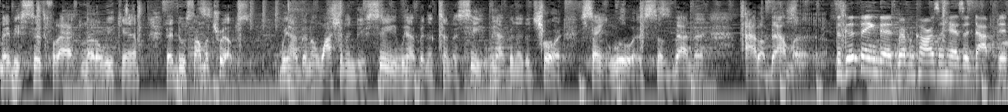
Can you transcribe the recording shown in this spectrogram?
maybe Six Flags another weekend. They do summer trips. We have been in Washington, D.C., we have been in Tennessee, we have been in Detroit, St. Louis, Savannah, Alabama. The good thing that Reverend Carson has adopted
